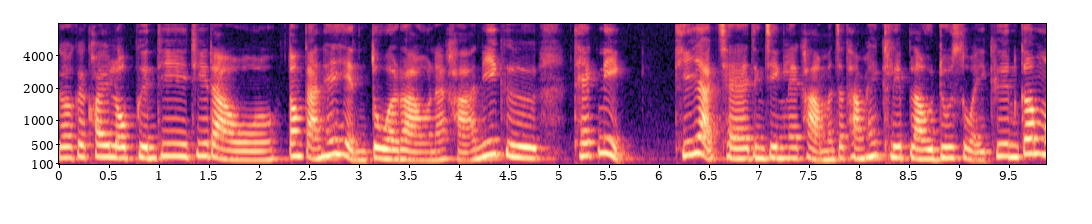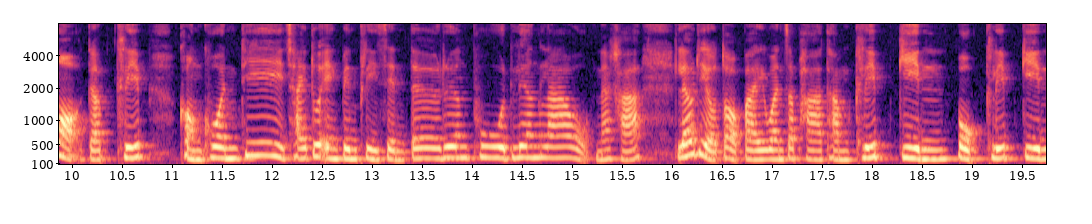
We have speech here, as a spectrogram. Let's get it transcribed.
ก็ค่อยๆ ลบพื้นที่ที่เราต้องการให้เห็นตัวเรานะคะ นี่คือเทคนิค ที่อยากแชร์จริง ๆ เลยค่ะ มันจะทำให้คลิปเราดูสวยขึ้น ก็เหมาะกับคลิปของคนที่ใช้ตัวเองเป็นพรีเซนเตอร์เรื่องพูดเรื่องเล่านะคะ แล้วเดี๋ยวต่อไปวันจะพาทำคลิปกิน ปกคลิปกิน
